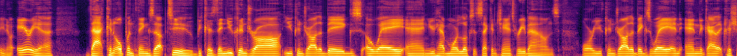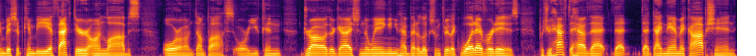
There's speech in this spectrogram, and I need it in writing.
you know area that can open things up too because then you can draw you can draw the bigs away and you have more looks at second chance rebounds or you can draw the bigs away and and a guy like Christian Bishop can be a factor on lobs or on dump offs or you can draw other guys from the wing and you have better looks from three like whatever it is. But you have to have that that that dynamic option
